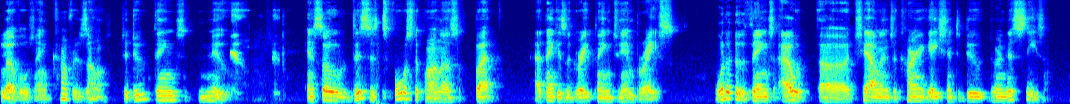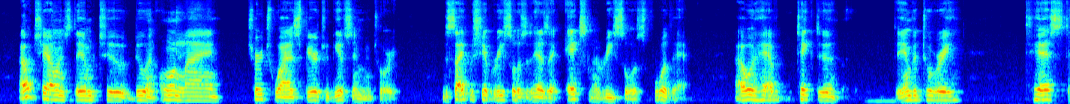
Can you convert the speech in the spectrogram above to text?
levels and comfort zones to do things new. And so this is forced upon us, but I think it's a great thing to embrace. What are the things I would uh, challenge a congregation to do during this season? I would challenge them to do an online church-wide spiritual gifts inventory. Discipleship Resources has an excellent resource for that. I would have take the, the inventory test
